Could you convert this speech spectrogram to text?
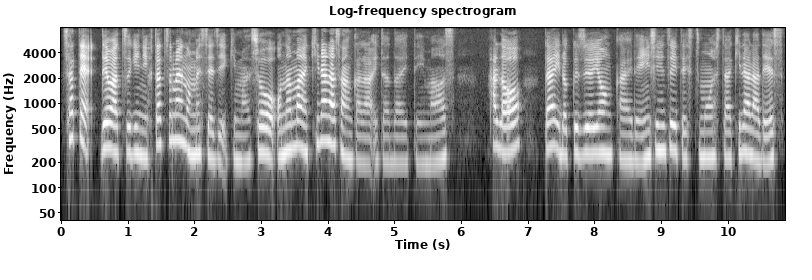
さて、では次に2つ目のメッセージいきましょう。お名前、キララさんからいただいています。ハロー。第64回で飲酒について質問したキララです。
